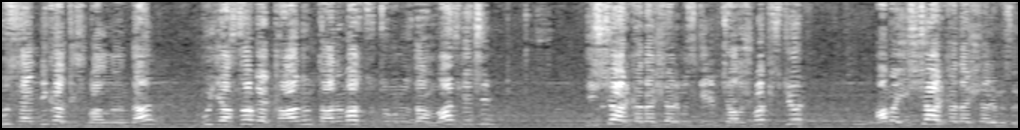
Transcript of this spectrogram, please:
Bu sendika düşmanlığından, bu yasa ve kanun tanımaz tutumunuzdan vazgeçin. İşçi arkadaşlarımız girip çalışmak istiyor. Ama işçi arkadaşlarımızın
